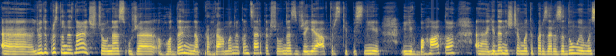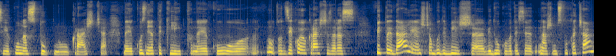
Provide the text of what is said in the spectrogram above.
Е, люди просто не знають, що у нас вже годинна програма на концертах, що у нас вже є авторські пісні, і їх багато. Е, єдине, що ми тепер зараз задумуємося, яку наступну краще, на яку зняти кліп, на яку е, ну з якою краще зараз. Піти далі, що буде більше відгукуватися нашим слухачам.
